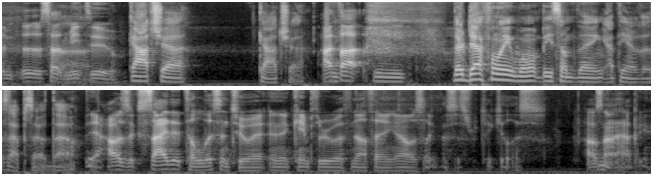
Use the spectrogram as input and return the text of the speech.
Uh, it upset me too. Gotcha, gotcha. I thought, There definitely won't be something at the end of this episode, though. yeah, I was excited to listen to it, and it came through with nothing. I was like, this is ridiculous. I was not happy.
